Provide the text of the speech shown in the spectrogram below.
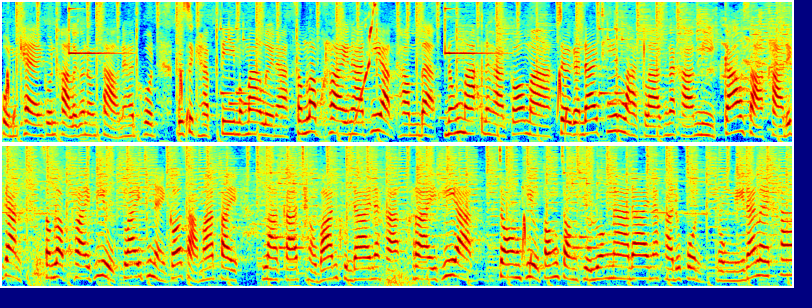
ขนแขนขนขาแล้วก็น้องสาวนะคะทุกคนรู้สึกแฮปปี้มากๆเลยนะคะสำหรับใครนะคะที่อยากทำแบบน้องมะนะคะ ก็มาเจอกันได้ที่ลากลาสนะคะ มี 9 สาขาด้วยกันสำหรับใครที่อยู่ใกล้ที่ไหนก็สามารถไปลากาแถวบ้านคุณได้นะคะ ใครที่อยากจองคิวต้องจองคิวล่วงหน้าได้นะคะ ทุกคนตรงนี้ได้เลยค่ะ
